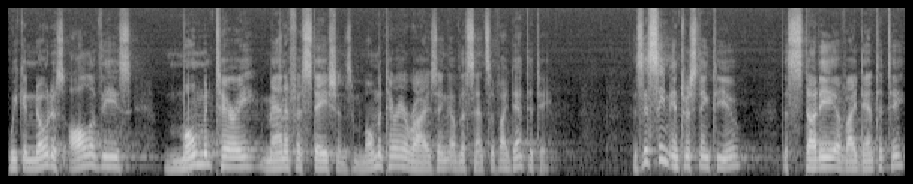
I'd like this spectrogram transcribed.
we can notice all of these momentary manifestations, momentary arising of the sense of identity. Does this seem interesting to you? The study of identity?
